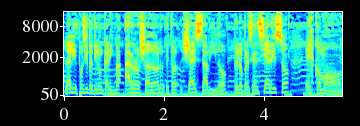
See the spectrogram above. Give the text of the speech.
Lali Espósito tiene un carisma arrollador, esto ya es sabido, pero presenciar eso es como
